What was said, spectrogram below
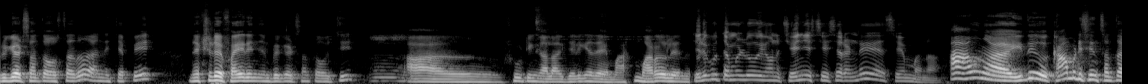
బ్రిగేడ్స్ అంతా వస్తారు అని చెప్పి next day fire engine brigades అంతా వచ్చి ఆ షూటింగ్ అలా జరిగేది మ- మరవలేను. తెలుగు తమిళ్ ఏమైనా చేంజెస్ చేశారండి సేమ్ మన? అవును ఇది కామెడీ సీన్స్ అంతా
